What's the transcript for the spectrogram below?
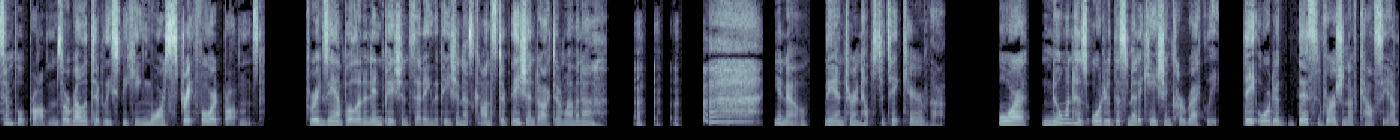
simple problems, or relatively speaking, more straightforward problems. For example, in an inpatient setting, the patient has constipation, Dr. Onwuemene. you know, the intern helps to take care of that. Or no one has ordered this medication correctly. They ordered this version of calcium,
